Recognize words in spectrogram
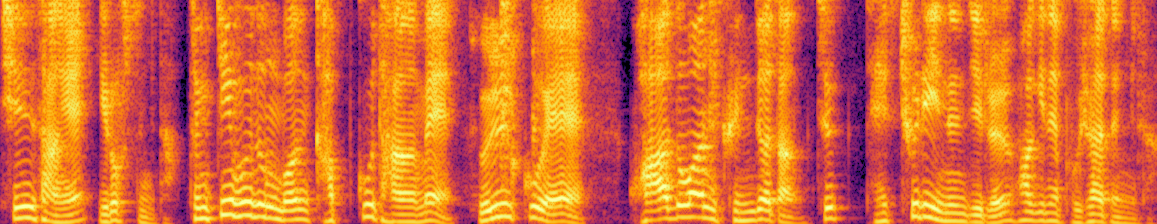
신상에 이롭습니다. 등기부 등본 갑구 다음에 을구에 과도한 근저당, 즉 대출이 있는지를 확인해 보셔야 됩니다.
